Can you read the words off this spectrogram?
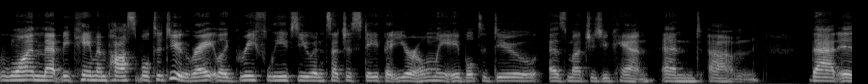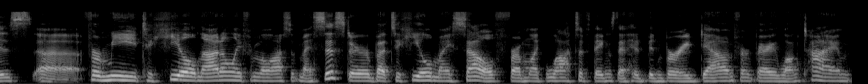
one that became impossible to do, right? Like grief leaves you in such a state that you're only able to do as much as you can. And um, that is uh, for me to heal not only from the loss of my sister, but to heal myself from like lots of things that had been buried down for a very long time.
